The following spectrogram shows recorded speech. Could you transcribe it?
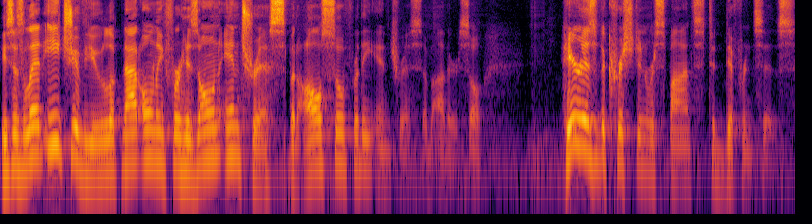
He says, Let each of you look not only for his own interests, but also for the interests of others. So here is the Christian response to differences.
